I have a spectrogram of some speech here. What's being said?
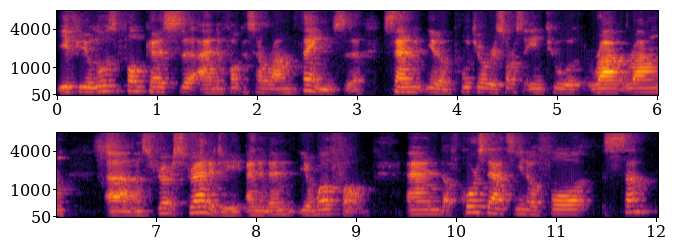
If you lose focus and focus around things, send you know put your resource into wrong wrong uh, strategy, and then you will fall. And of course, that's you know for some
